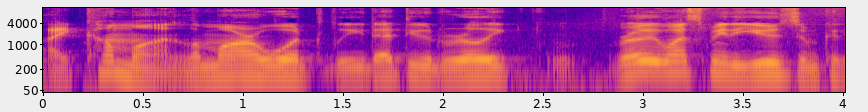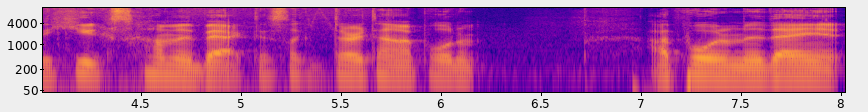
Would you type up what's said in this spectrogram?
Like, come on, LaMarr Woodley. That dude really, really wants me to use him because he keeps coming back. That's like the third time I pulled him. I pulled him today,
